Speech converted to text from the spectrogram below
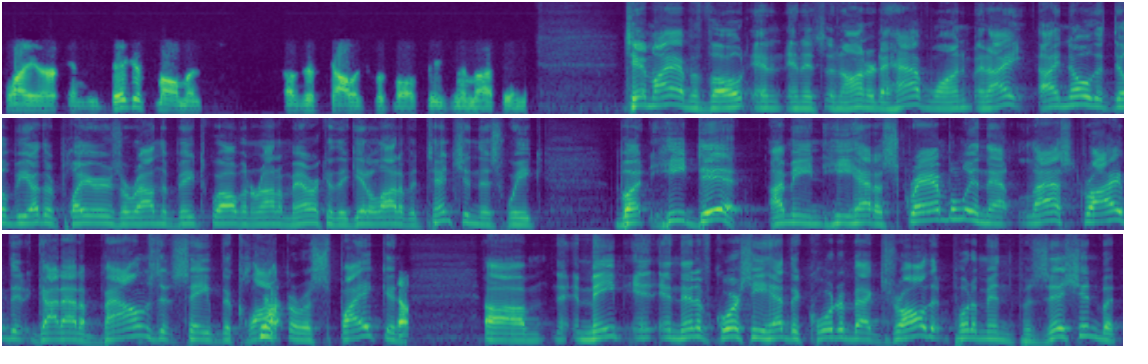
player in the biggest moments of this college football season, in my opinion. Tim, I have a vote, and, and it's an honor to have one. And I, I know that there'll be other players around the Big 12 and around America that get a lot of attention this week, but he did. I mean, he had a scramble in that last drive that got out of bounds that saved the clock yep. or a spike. And, yep. Um, maybe, and then, of course, he had the quarterback draw that put him in position. But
